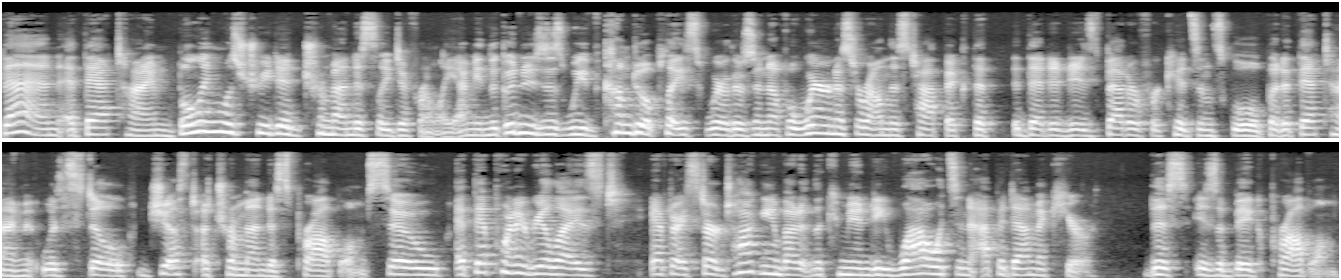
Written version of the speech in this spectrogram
then at that time, bullying was treated tremendously differently. I mean, the good news is we've come to a place where there's enough awareness around this topic that that it is better for kids in school, but at that time it was still just a tremendous problem. So, at that point I realized after I started talking about it in the community, wow, it's an epidemic here this is a big problem.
